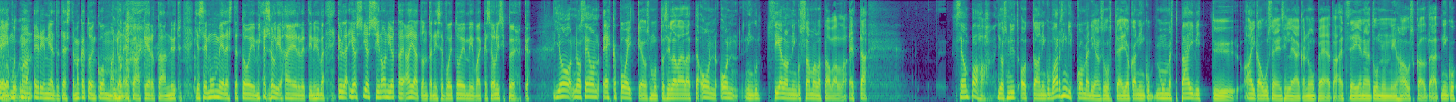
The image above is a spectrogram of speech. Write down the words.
Ei, mutta mä oon eri mieltä tästä. Mä katsoin Kommandon no. ekaa kertaa nyt, ja se mun mielestä toimii, ja se oli ihan helvetin hyvä. Kyllä, jos, jos siinä on jotain ajatonta, niin se voi toimia, vaikka se olisi pöhkö. Joo, no se on ehkä poikkeus, mutta sillä lailla, että on, on niin kuin, siellä on niin kuin samalla tavalla, että se on paha, jos nyt ottaa niin kuin varsinkin komedian suhteen, joka niin kuin mun mielestä päivittyy aika usein sille aika nopeata, että se ei enää tunnu niin hauskalta. Että niin kuin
